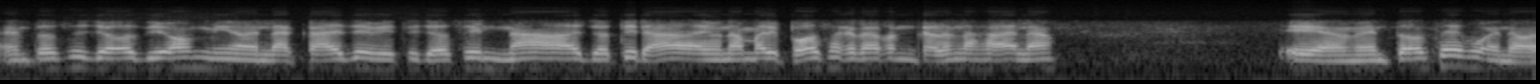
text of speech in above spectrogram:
Entonces yo, Dios mío, en la calle, viste, yo sin nada, yo tirada, hay una mariposa que le arrancaron las alas. Em, entonces, bueno,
